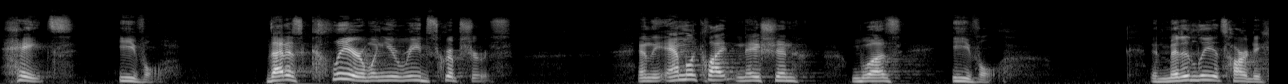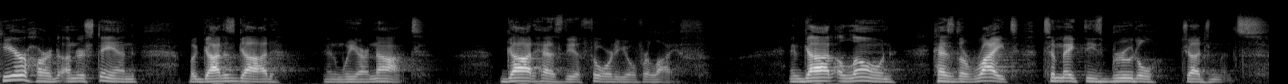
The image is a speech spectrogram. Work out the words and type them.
hates evil. That is clear when you read scriptures. And the Amalekite nation was evil. Admittedly, it's hard to hear, hard to understand, but God is God and we are not. God has the authority over life. And God alone has the right to make these brutal judgments.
